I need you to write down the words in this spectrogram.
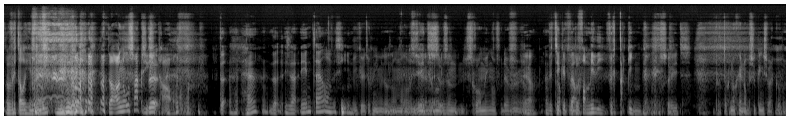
Over het algemeen. De Anglo-Saxische De- taal. De, hè? Dat, is dat één taal misschien? Ik weet toch niet hoe dat allemaal is. Zeker. Zo- Zo'n stroming of whatever. Ja, Weet ik het wel. Familie, vertakking of zoiets. Ik heb er toch nog geen opzoekingswerk over.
